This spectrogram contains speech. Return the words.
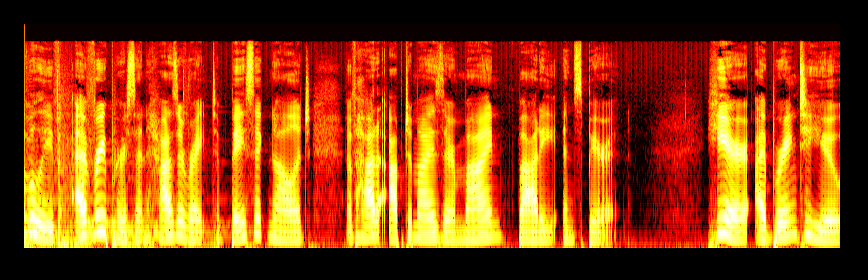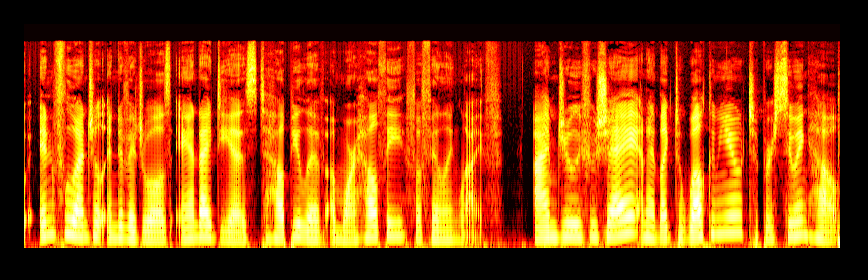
I believe every person has a right to basic knowledge of how to optimize their mind, body, and spirit. Here, I bring to you influential individuals and ideas to help you live a more healthy, fulfilling life. I'm Julie Foucher, and I'd like to welcome you to Pursuing Health.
